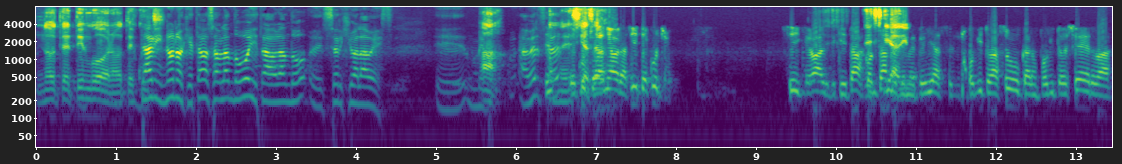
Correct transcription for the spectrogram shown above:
No te tengo, no te escucho. Dani, no, no, es que estabas hablando vos y estaba hablando eh, Sergio a la vez. Eh, ah, a ver si... Me te escucho, Dani, ahora sí, te escucho. Sí, que, que estabas contando que me pedías un poquito de azúcar, un poquito de yerba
